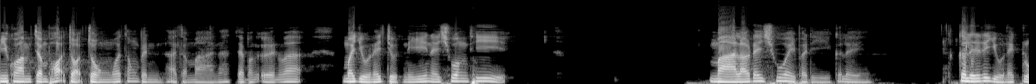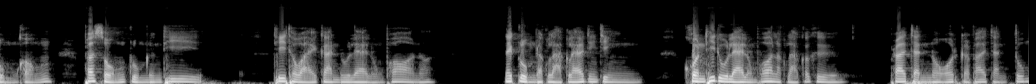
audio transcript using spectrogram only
มีความจำเพาะเจาะจงว่าต้องเป็นอาตมานะแต่บังเอิญว่ามาอยู่ในจุดนี้ในช่วงที่ มาแล้วได้ช่วยพอดีก็เลย ก็เลยได้อยู่ในกลุ่มของพระสงฆ์กลุ่มหนึ่งที่ที่ถวายการดูแลหลวงพ่อเนาะในกลุ่มหลักๆ แล้วจริง ๆ คนที่ดูแลหลวงพ่อหลักๆ ก็คือ พระอาจารย์โน้ตกับพระอาจารย์ตุ้ม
